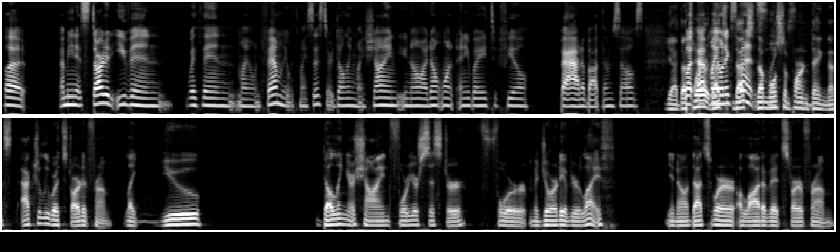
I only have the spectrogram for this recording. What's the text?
But I mean, it started even within my own family with my sister, dulling my shine. You know, I don't want anybody to feel bad about themselves. Yeah, that's but where at my own that's, that's the like most important thing. That's actually where it started from. Like Mm-hmm. you dulling your shine for your sister for majority of your life. You know, that's where a lot of it started from.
